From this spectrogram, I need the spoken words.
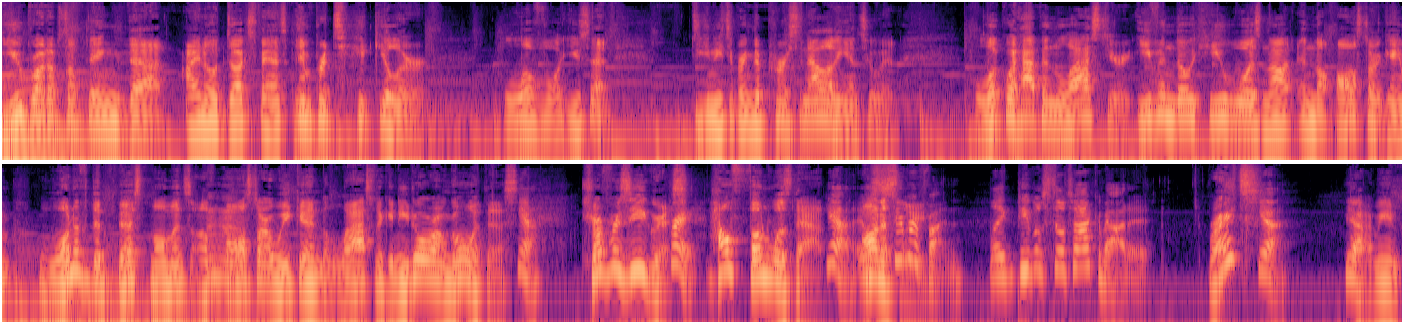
You brought up something that I know Ducks fans in particular love what you said. Do you need to bring the personality into it? Look what happened last year. Even though he was not in the All Star game, one of the best moments of All Star weekend last weekend. You know where I'm going with this? Mm-hmm. Yeah. Trevor Zegras. Right. How fun was that? Yeah, it was honestly. super fun. Like people still talk about it. Right? Yeah. Yeah. I mean,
